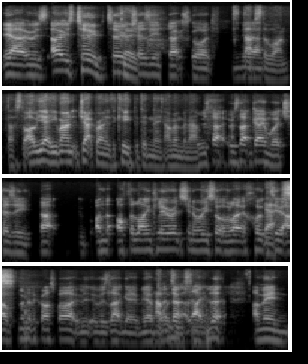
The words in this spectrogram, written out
Yeah, it was. Oh, it was two, two. two. Chelsea and Jack scored. That's yeah. the one. That's the. Oh yeah, he ran. Jack rounded the keeper, didn't he? I remember now. It was that. It was that game where Chelsea that on the off the line clearance, you know, where he sort of like hooked yes. it out under the crossbar. It was, it was that game, yeah. That but no, like, look, I mean,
